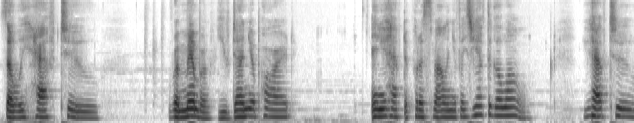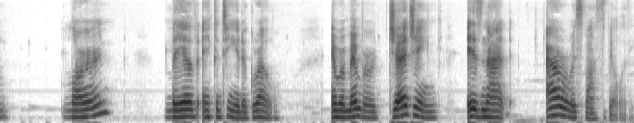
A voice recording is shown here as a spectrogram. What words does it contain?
So we have to remember you've done your part and you have to put a smile on your face. You have to go on. You have to learn, live, and continue to grow. And remember, judging is not our responsibility.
